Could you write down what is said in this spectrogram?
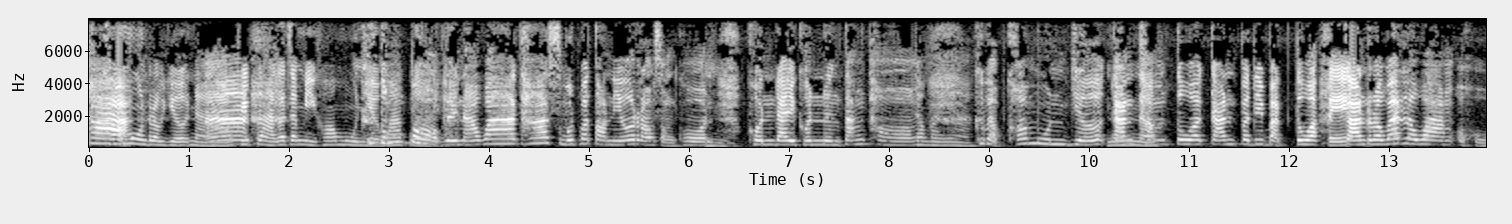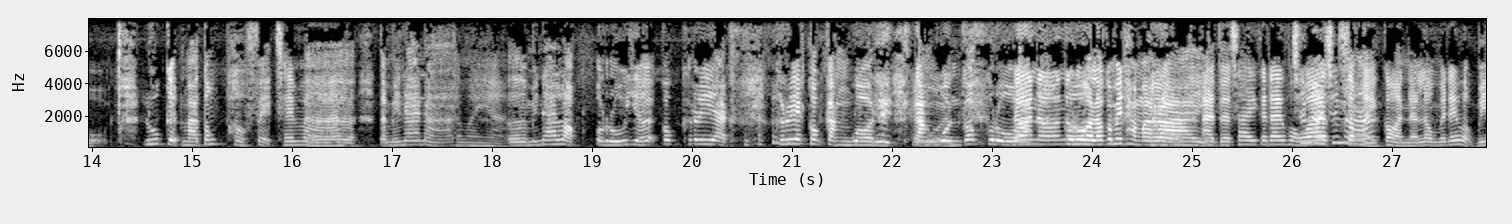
ค่ะ ข้อมูลเราเยอะนะพี่ปลาก็จะมีข้อมูลเยอะมากเลยต้องบอกเลยนะว่า ถ้าสมมติว่าตอนนี้เราสองคน คนใดคนหนึ่งตั้งท้องทำไมอะคือแบบข้อมูลเยอะการทำตัวการปฏิบัติตัว การระแวดระวังโอ้โห ลูกเกิดมาต้องเพอร์เฟกใช่ไหมแต่ไม่แน่นะทำไมอะเออไม่แน่หรอกรู้เยอะก็เครียด เครียดก็กังวล กังวลก็กลัวกลัวแล้วก็ไม่ทำอะไร อาจจะใช่ก็ได้เพราะว่าสมัยก่อนนั้นเราไม่ได้แบบมี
